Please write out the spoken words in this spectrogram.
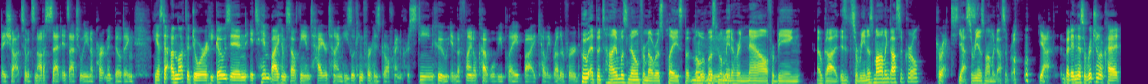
they shot. So it's not a set, it's actually an apartment building. He has to unlock the door. He goes in. It's him by himself the entire time. He's looking for his girlfriend, Christine, who in the final cut will be played by Kelly Rutherford. Who at the time was known for Melrose Place, but mo- most people Mhm. may know her now for being oh god, is it Serena's mom in Gossip Girl? Correct. Yeah, Serena's mom in Gossip Girl. Yeah, but in this original cut,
